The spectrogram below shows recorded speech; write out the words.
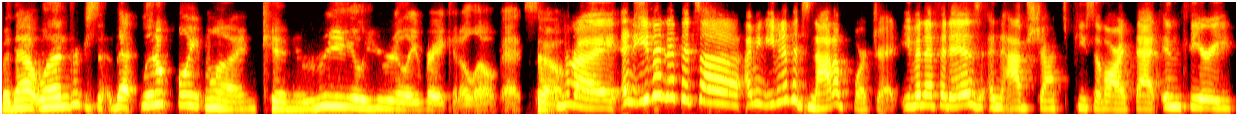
But that 1%, that little point one can really, really break it a little bit. So, Right. And even if it's a, I mean, even if it's not a portrait, even if it is an abstract piece of art that in theory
